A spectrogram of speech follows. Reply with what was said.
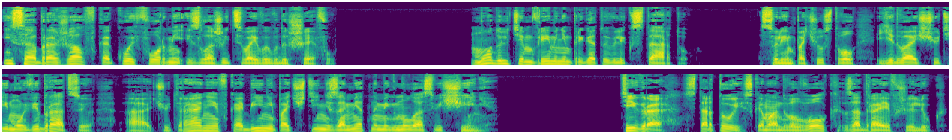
и соображал, в какой форме изложить свои выводы шефу. Модуль тем временем приготовили к старту. Сулим почувствовал едва ощутимую вибрацию, а чуть ранее в кабине почти незаметно мигнуло освещение. «Тигра, стартуй!» — скомандовал волк, задраивший люк,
